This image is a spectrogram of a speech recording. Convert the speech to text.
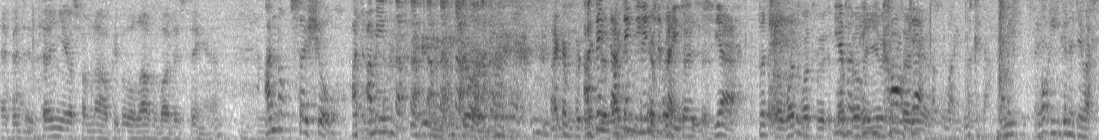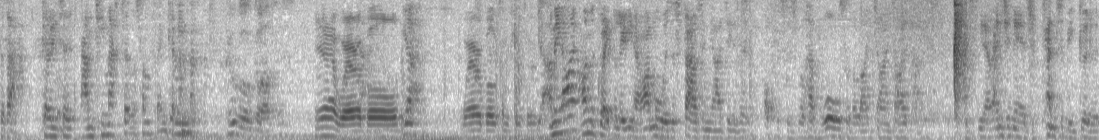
Hey, but in 10 years from now, people will laugh about this thing, huh? I'm not so sure. I, I mean, I'm sure. I can predict I think it. I can think the interfaces, yeah. But So what, what, would, yeah, what but will they you use can't get. Like, look at that. I mean, what are you going to do after that? Go into antimatter or something? I mean, Google glasses. Yeah, wearable, yeah. wearable computers. Yeah, I mean, I, I'm a great believer. You know, I'm always espousing the idea that offices will have walls that are like giant iPads. Because you know, engineers tend to be good at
